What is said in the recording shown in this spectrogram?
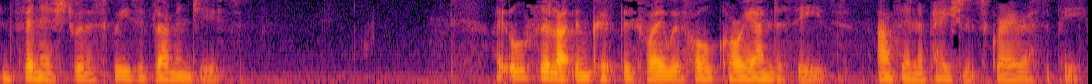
and finished with a squeeze of lemon juice. I also like them cooked this way with whole coriander seeds, as in a Patience Gray recipe.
